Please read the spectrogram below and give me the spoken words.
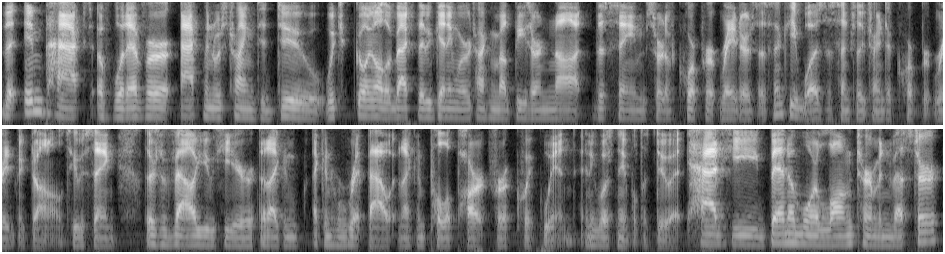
The impact of whatever Ackman was trying to do, which going all the way back to the beginning, we were talking about these are not the same sort of corporate raiders. I think he was essentially trying to corporate raid McDonald's. He was saying there's value here that I can I can rip out and I can pull apart for a quick win, and he wasn't able to do it. Had he been a more long term investor,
